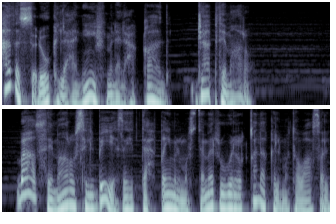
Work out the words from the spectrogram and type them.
هذا السلوك العنيف من العقاد جاب ثماره. بعض ثماره سلبية زي التحطيم المستمر والقلق المتواصل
